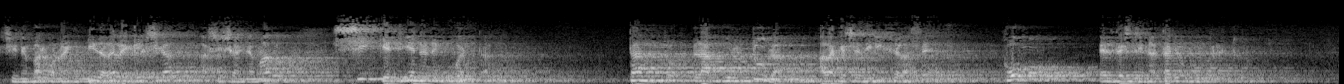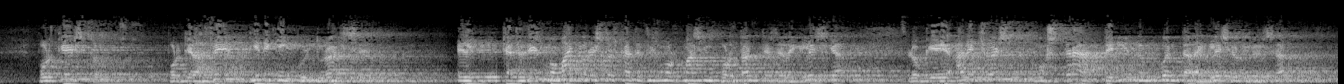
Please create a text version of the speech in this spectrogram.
sin embargo, la vida de la Iglesia, así se han llamado, sí que tienen en cuenta tanto la cultura a la que se dirige la fe como el destinatario concreto. ¿Por qué esto? Porque la fe tiene que inculturarse. El catecismo mayor, estos catecismos más importantes de la Iglesia, lo que han hecho es mostrar, teniendo en cuenta la Iglesia universal,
